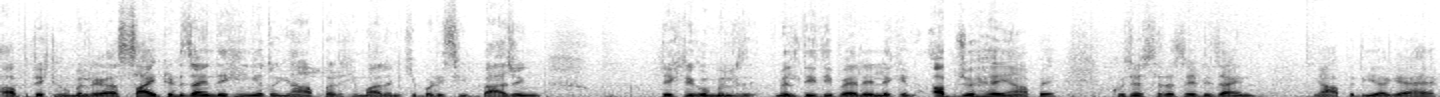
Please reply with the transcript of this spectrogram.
आप देखने को मिल रहा है। साइड का डिज़ाइन देखेंगे तो यहाँ पर हिमालयन की बड़ी सी बैजिंग देखने को मिल, मिलती थी पहले, लेकिन अब जो है यहाँ पे कुछ इस तरह से डिज़ाइन यहाँ पे दिया गया है।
